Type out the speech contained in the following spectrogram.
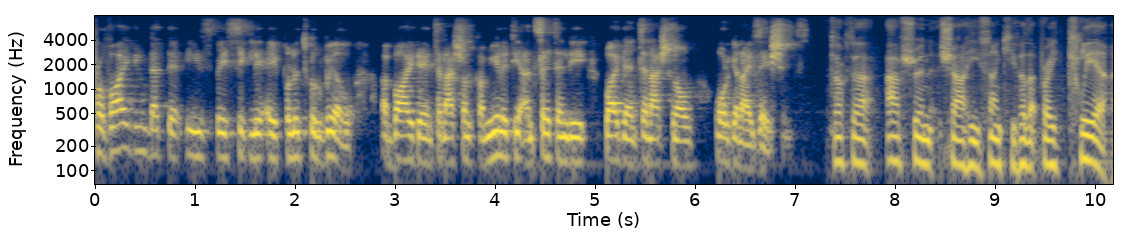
providing that there is basically a political will by the international community and certainly by the international organizations. Dr. Afshin Shahi, thank you for that very clear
